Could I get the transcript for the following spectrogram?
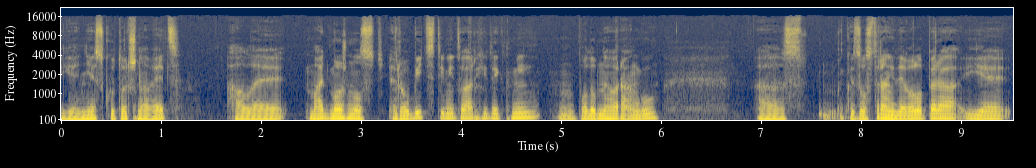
je neskutočná vec, ale mať možnosť robiť s týmito architektmi podobného rangu zo strany developera je,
